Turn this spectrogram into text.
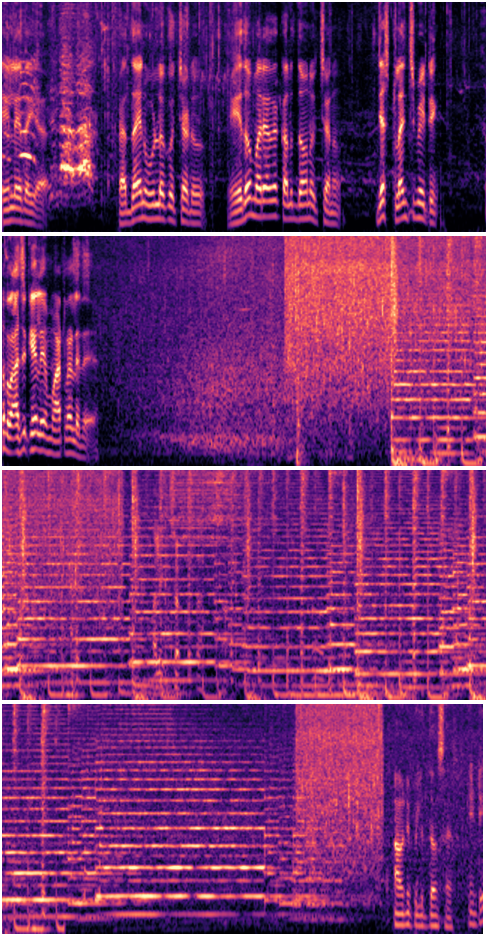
ఏం లేదయ్యా. పెద్ద ఆయన ఊళ్ళోకి వచ్చాడు ఏదో మర్యాదగా కలుద్దామని వచ్చాను. Just lunch meeting. రాజకీయాలు ఏం మాట్లాడలేదే. సార్ అవుని పిలుద్దాం సార్. ఏంటి?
